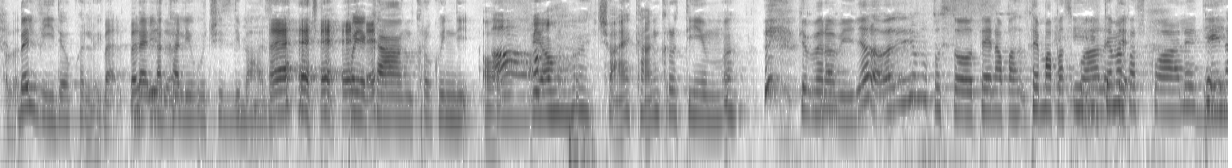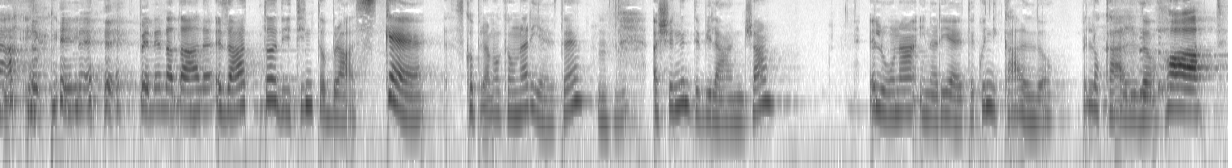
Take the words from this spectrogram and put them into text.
Vabbè. Bel video quello, Bel- bel bella video. Kali Uchis di base. Poi è cancro, quindi ovvio, cioè cancro team. che meraviglia. Allora, vediamo questo tena pa- tema pasquale. Il tema te- pasquale di... Pena, pene, pene natale. Esatto, di Tinto Brass, che scopriamo che è un ariete, Mhm. ascendente bilancia e luna in ariete, quindi caldo, bello caldo. Hot.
